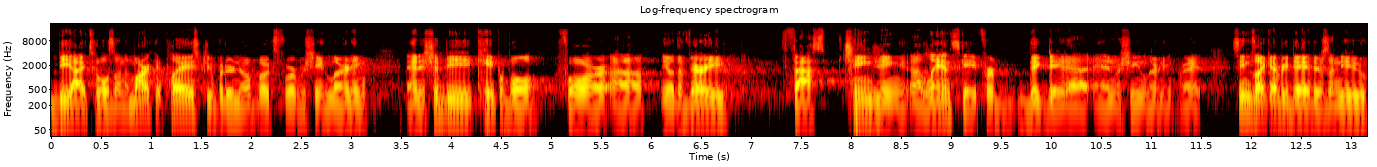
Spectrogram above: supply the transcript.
BI tools on the marketplace, Jupyter Notebooks for machine learning, and it should be capable for uh, you know, the very fast changing uh, landscape for big data and machine learning, right? Seems like every day there's a new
